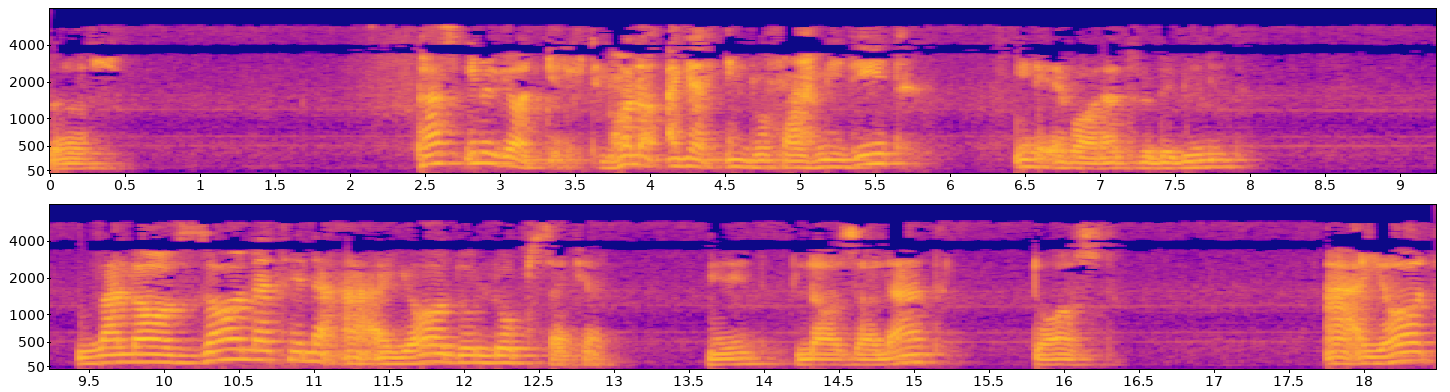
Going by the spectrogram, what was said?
درست. پس اینو یاد گرفتیم. حالا اگر این رو فهمیدید این عبارت رو ببینید. ولا زالت الاعیاد و لبسکه یعنی لازالت داست اعیاد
